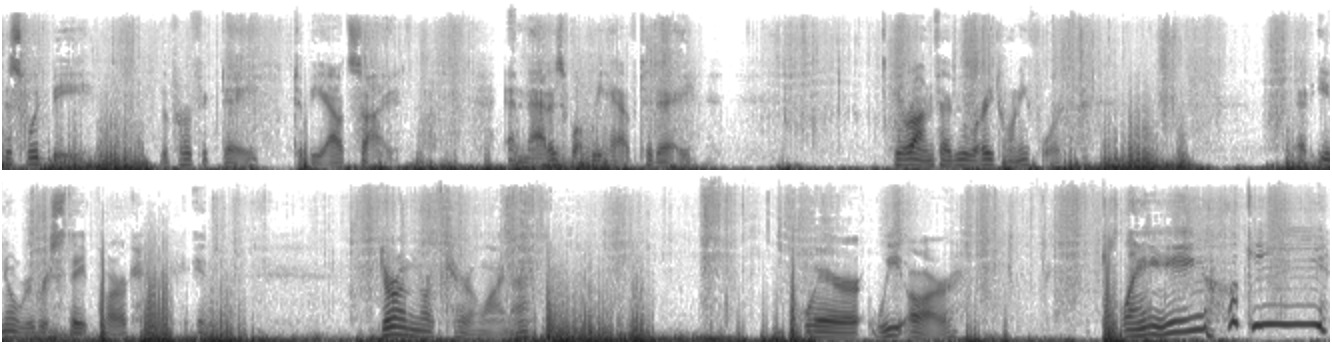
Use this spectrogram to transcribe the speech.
This would be the perfect day to be outside. And that is what we have today. Here on February 24th at Eno River State Park in Durham, North Carolina, where we are playing hooky.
